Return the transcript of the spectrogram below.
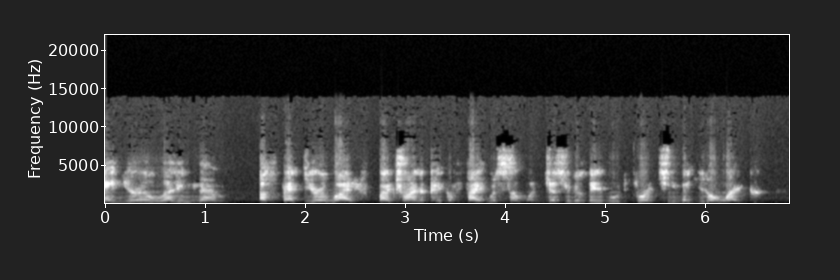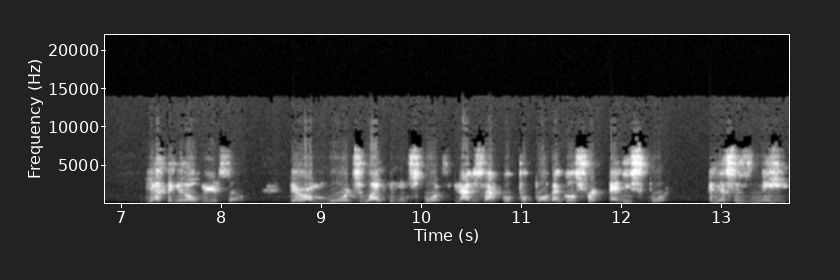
And you're letting them affect your life by trying to pick a fight with someone just because they root for a team that you don't like. You have to get over yourself. There are more to life than in sports. Not just not for football, that goes for any sport. And this is me,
